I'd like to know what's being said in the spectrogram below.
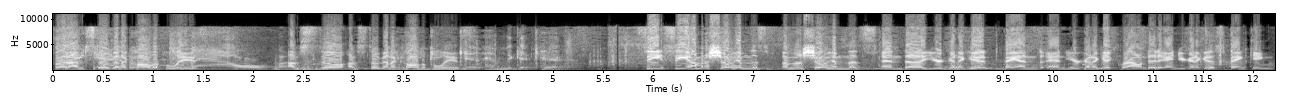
But I'm still gonna call the police. Valve. I'm still I'm still gonna call the police. Get him to get kicked. See, see, I'm gonna show him this. I'm gonna show him this, and uh, you're gonna get banned, and you're gonna get grounded, and you're gonna get a spanking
